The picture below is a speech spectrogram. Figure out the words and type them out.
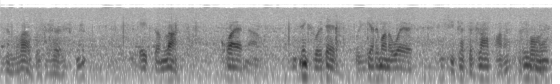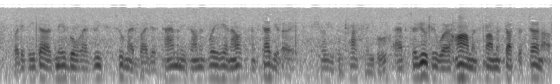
He's in love with her. The gate's unlocked. Quiet now. He thinks we're dead. We'll get him unawares. He should get the drop on us before. won't. But if he does, Nebo has reached Sumed by this time, and he's on his way here now to constabulary. Sure you can trust Nebo. Absolutely where harm is promised Dr. Sternoff.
